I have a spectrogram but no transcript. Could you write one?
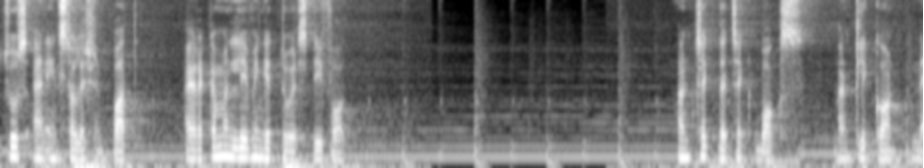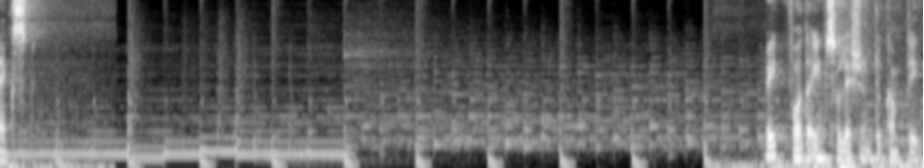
Choose an installation path. I recommend leaving it to its default. Uncheck the checkbox and click on next. Wait for the installation to complete.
